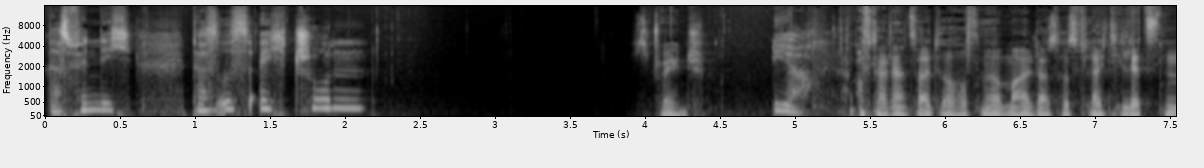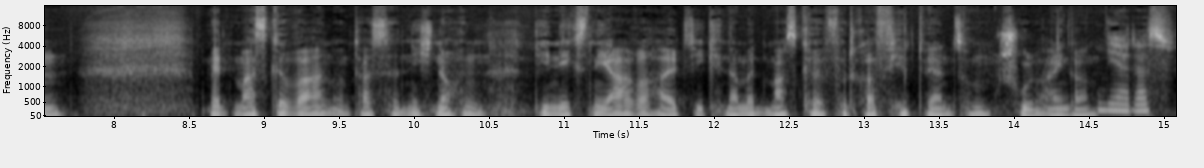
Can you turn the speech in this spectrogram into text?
Das finde ich, das ist echt schon Strange. ja. Auf der anderen Seite hoffen wir mal, dass das vielleicht die letzten mit Maske waren und dass nicht noch in die nächsten Jahre halt die Kinder mit Maske fotografiert werden zum Schuleingang. Ja, das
